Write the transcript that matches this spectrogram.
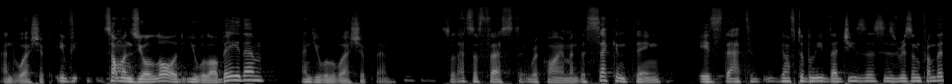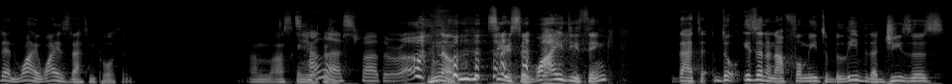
and worship. If someone's your Lord, you will obey them and you will worship them. Mm-hmm. So that's the first requirement. The second thing is that you have to believe that Jesus is risen from the dead. Why? Why is that important? I'm asking you. a Tell us, Father Rob. No, seriously, why do you think that? Though, is it enough for me to believe that Jesus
